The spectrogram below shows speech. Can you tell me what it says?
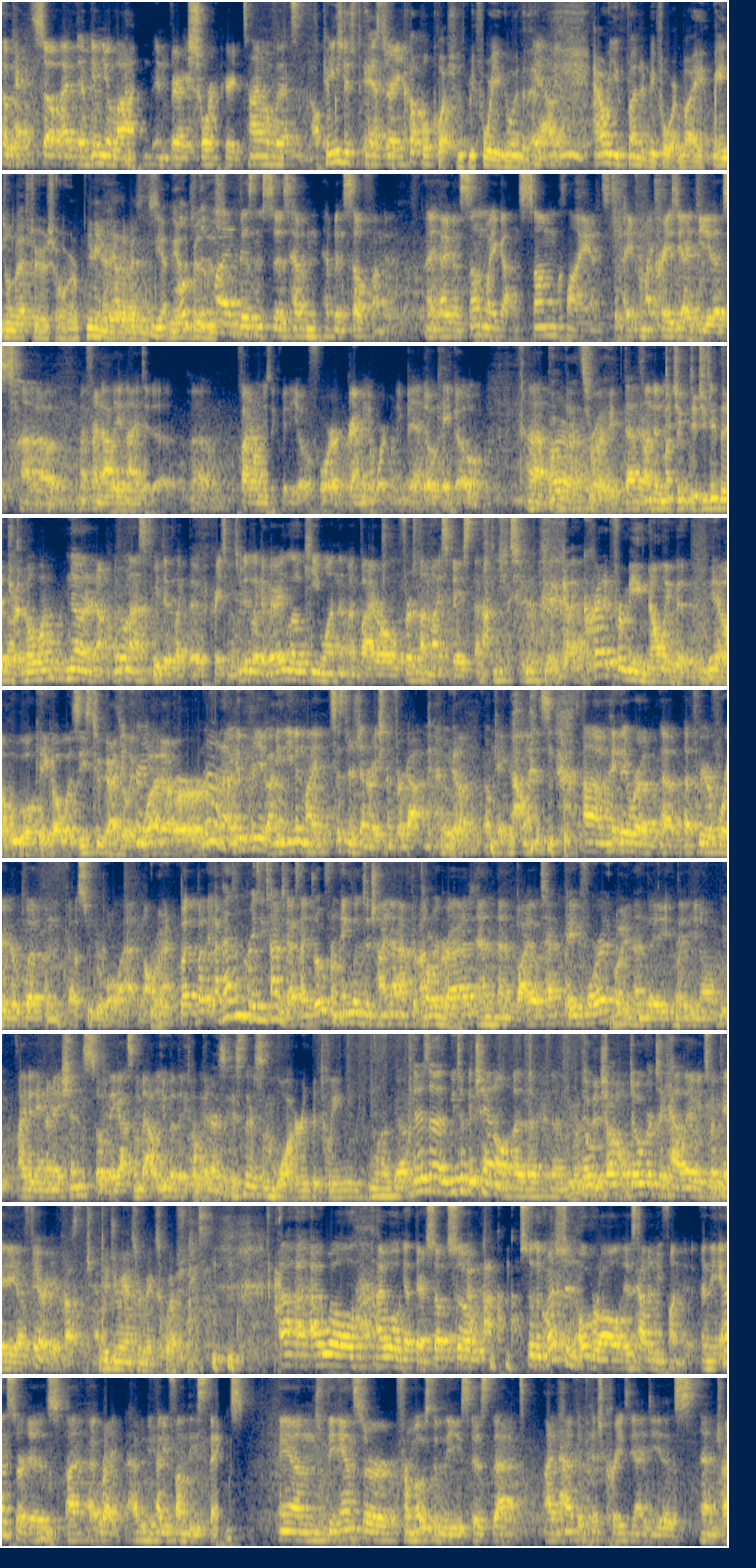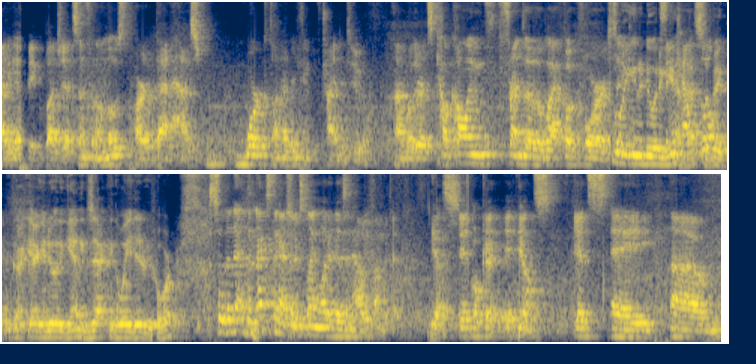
Okay, so I've, I've given you a lot in a very short period of time. Hopefully, that's all the Can we ancient just ask history. a couple questions before you go into that? Yeah, yeah. How were you funded before? By angel investors or, You mean in the other business? yeah, the other Most of business? my businesses have been, have been self-funded. I, I've in some way gotten some clients to pay for my crazy ideas. Uh, my friend Ali and I did a, a viral music video for Grammy Award-winning band OK Go. Um, Oh, that's right. that funded much Did you of did you do the treadmill one? No, no, no. Everyone asks if we did like the crazy ones. We did like a very low key one that went viral, first on MySpace, then on YouTube. Yeah, Got credit for me knowing that you know who OK Go was. These two guys Good were for like you. whatever. No, no, good for you. I mean, even my sister's generation had forgotten who Yeah. OK Go is. Um, they were a, a, a three or four year blip and got a Super Bowl ad and all Right. that. But but I've had some crazy times, guys. I drove from England to China after remember undergrad, and, and a biotech paid for it. Right. And they, they you know, we, I did animations, so they got some value, but they put their Is, isn't there some water in between? There's a. We took a channel. A, a, a, You went through the Do- channel? Dover to Calais. We took mm-hmm. a, uh ferry across the channel. Did you answer Mick's question? I, uh, I, I will. I will get there. So so so the question overall is how did you fund it? And the answer is I, I, right. How did you how do you fund these things? And the answer for most of these is that I've had to pitch crazy ideas and try to get big budgets, and for the most part, that has worked on everything we've tried to do. Uh, whether it's ca- calling friends out of the black book for Well, city, are you gonna do it again? That's the big, are you gonna do it again exactly the way you did it before? So the, ne- the next thing I should explain what it is and how we funded it. Yes. It, Okay, It, it- yeah. It's it's a um,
